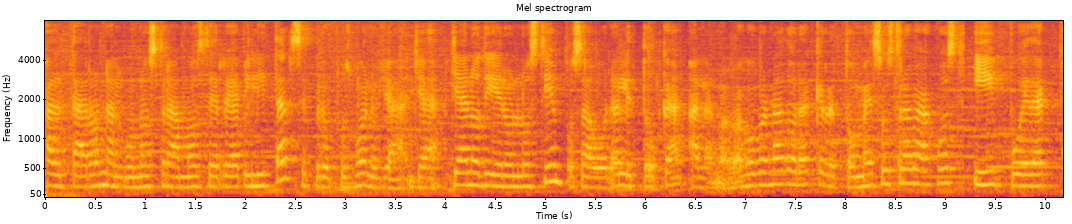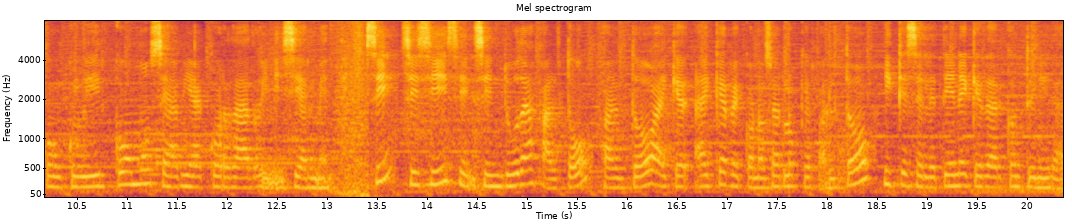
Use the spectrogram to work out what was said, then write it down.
Faltaron algunos tramos de rehabilitarse, pero pues bueno, ya, ya, ya no dieron los tiempos. Ahora le toca a la nueva gobernadora que retome esos trabajos y pueda concluir como se había acordado inicialmente. Sí, sí, sí, sí sin duda faltó, faltó, hay que, hay que reconocer lo que faltó y que se le tiene que dar continuidad,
